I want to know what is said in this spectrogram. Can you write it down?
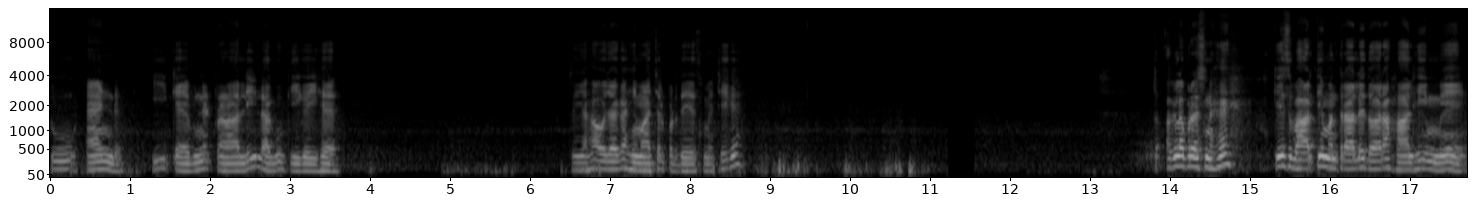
to end e cabinet प्रणाली लागू की गई है? तो यहाँ हो जाएगा हिमाचल प्रदेश में, ठीक है? तो अगला प्रश्न है, किस भारतीय मंत्रालय द्वारा हाल ही में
